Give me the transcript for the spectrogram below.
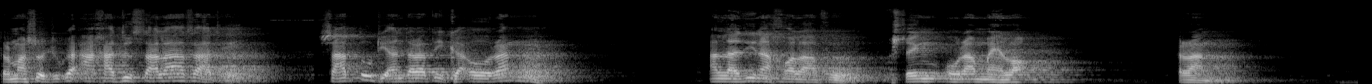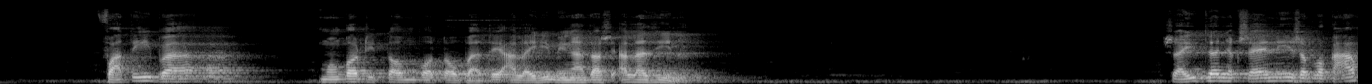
termasuk juga ahadus salasati. Satu di antara tiga orang alladzina khalafu sing ora melok perang Fatiba mongko ditampa tobaté alaihi ing atas alazina. Saida nyekseni sapa Ka'ab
